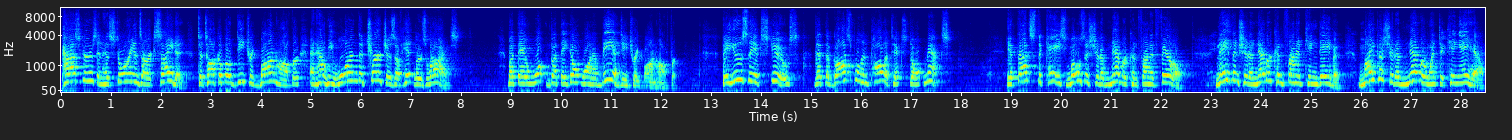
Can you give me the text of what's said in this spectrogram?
Pastors and historians are excited to talk about Dietrich Bonhoeffer and how he warned the churches of Hitler's rise. But they, but they don't want to be a Dietrich Bonhoeffer. They use the excuse that the gospel and politics don't mix. If that's the case, Moses should have never confronted Pharaoh. Nathan should have never confronted King David. Micah should have never went to King Ahab.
